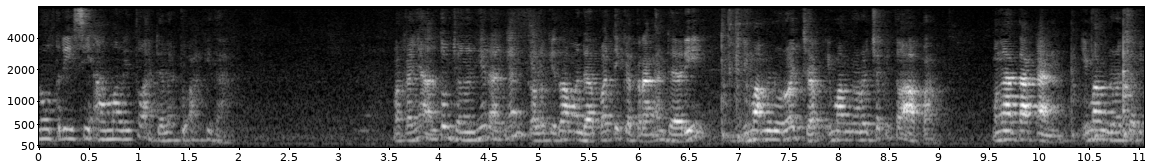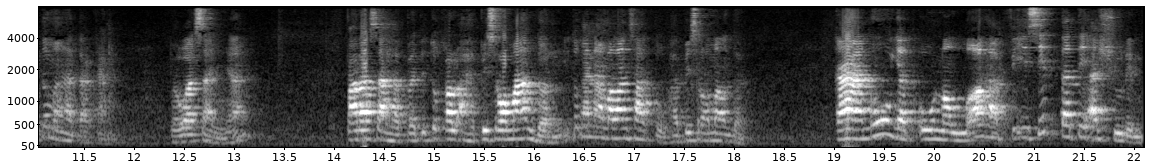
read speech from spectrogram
Nutrisi amal itu adalah doa kita. Makanya antum jangan heran kan kalau kita mendapati keterangan dari Imam Ibnu Rajab. Imam Ibnu Rajab itu apa? Mengatakan, Imam Ibnu Rajab itu mengatakan bahwasannya para sahabat itu kalau habis Ramadan, itu kan amalan satu, habis Ramadan kanu yat'unallaha fi sittati asyurin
